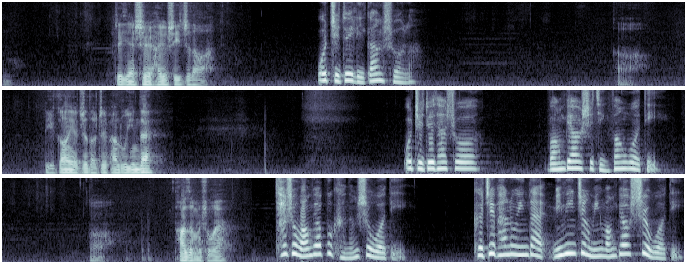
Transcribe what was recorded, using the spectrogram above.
嗯这件事还有谁知道啊？我只对李刚说了。啊李刚也知道这盘录音带。我只对他说，王彪是警方卧底。哦他怎么说呀？他说王彪不可能是卧底，可这盘录音带明明证明王彪是卧底。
